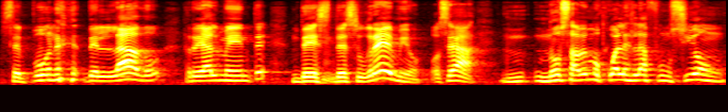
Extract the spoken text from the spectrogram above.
se pone del lado realmente de, su gremio. O sea, no sabemos cuál es la función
